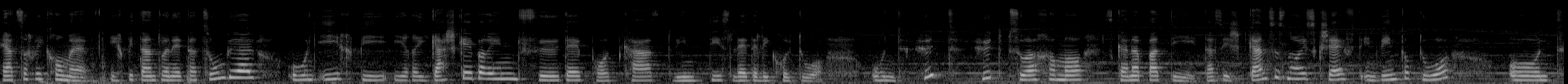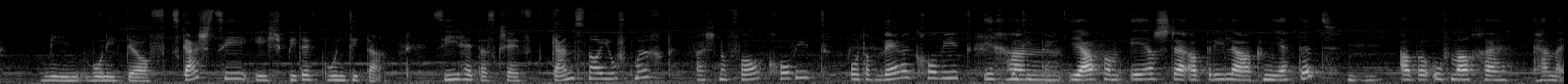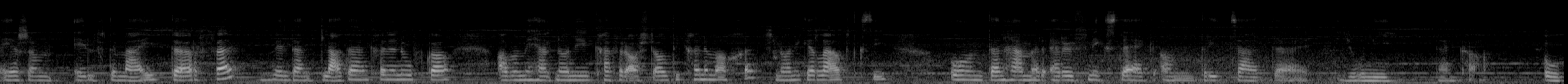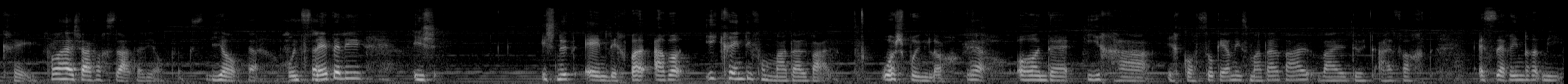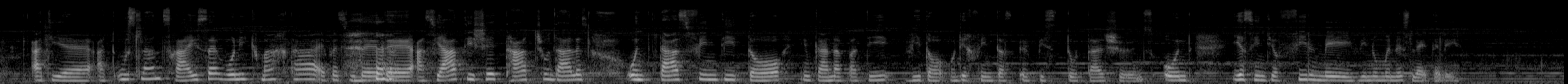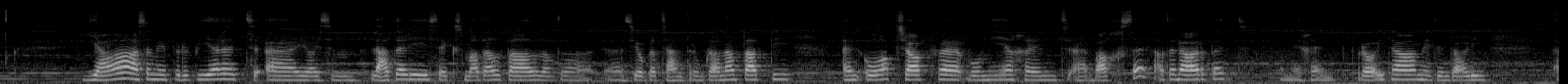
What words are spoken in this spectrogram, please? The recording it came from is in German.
Herzlich willkommen. Ich bin Antoinetta Zumbühl und ich bin Ihre Gastgeberin für den Podcast Wintis Lädeli Kultur. Und heute, heute besuchen wir das Ganapati. Das ist ein ganz neues Geschäft in Winterthur und mein, wo ich darf zu Gast sein ist bei der Gundita. Sie hat das Geschäft ganz neu aufgemacht, fast noch vor Covid oder während Covid. Ich habe ja vom 1. April an gemietet, mhm. aber aufmachen haben wir erst am 11. Mai dürfen, weil dann die Läden können aufgehen aber wir haben noch nie keine Veranstaltung können machen, das war noch nicht erlaubt Und dann haben wir Eröffnungstag am 13. Juni dann gehabt. Okay. Vorher war einfach das Lädeli offen. Ja. ja. Und das Lädeli ist, ist nicht ähnlich, aber ich kenne die vom Madalball ursprünglich. Ja. Und äh, ich, ich gehe so gerne ins Madalball, weil dort einfach, es erinnert mich an die, an die Auslandsreisen, die ich gemacht habe, eben so der, der asiatische Touch und alles. Und das finde ich hier im Ganapati wieder und ich finde das etwas total Schönes. Und ihr seid ja viel mehr wie nur ein Lädeli. Ja, also wir probieren äh, in unserem Lädeli, sechs Madalball oder äh, das Yoga-Zentrum Ganapati, einen Ort zu schaffen, wo wir können, äh, wachsen an der Arbeit und wir können Freude haben. Wir alle,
